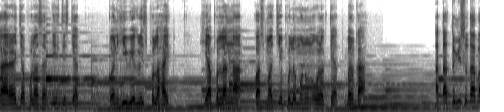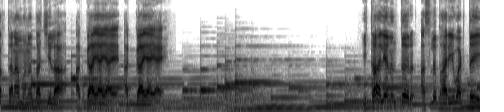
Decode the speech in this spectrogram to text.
कारळ्याच्या फुलासारखीच दिसतात पण ही वेगळीच फुलं आहेत. ह्या फुलांना कॉस्मासची फुलं म्हणून ओळखतात बर का? आता तुम्ही सुद्धा बघताना म्हणत आचिला अग्गायाय आहे अग्गायाय आहे इथं आल्यानंतर असलं भारी वाटतंय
